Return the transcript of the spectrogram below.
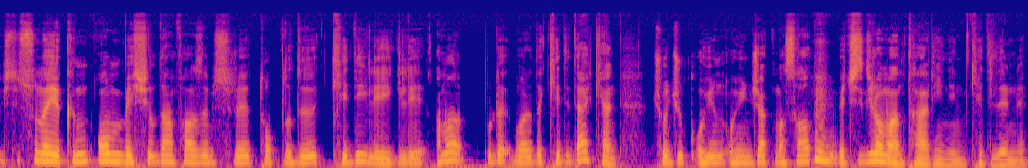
işte Suna yakın 15 yıldan fazla bir süre topladığı kediyle ilgili ama burada bu arada kedi derken çocuk, oyun, oyuncak, masal hı. ve çizgi roman tarihinin kedilerini.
